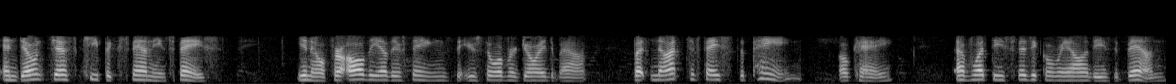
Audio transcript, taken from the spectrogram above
and don't just keep expanding space, you know, for all the other things that you're so overjoyed about, but not to face the pain, okay, of what these physical realities have been,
